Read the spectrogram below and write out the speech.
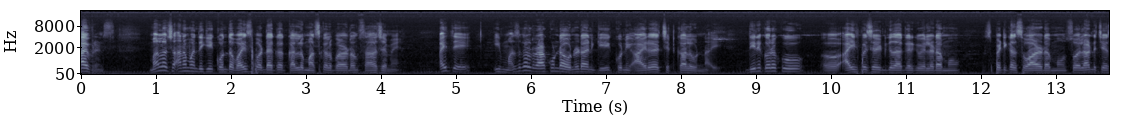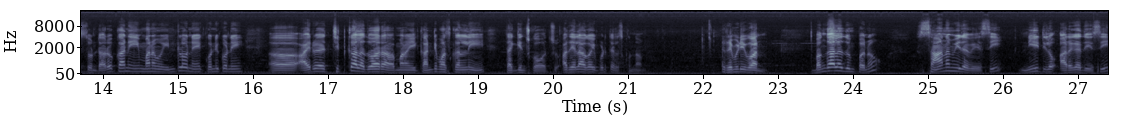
హాయ్ ఫ్రెండ్స్ మనలో చాలా మందికి కొంత వయసు పడ్డాక కళ్ళు మసకలు పడడం సహజమే. అయితే ఈ మసకలు రాకుండా ఉండడానికి కొన్ని ఆయుర్వేద చిట్కాలు ఉన్నాయి. దీని కొరకు ఐ స్పెషలిస్ట్ దగ్గరికి వెళ్ళడము స్పెటికల్స్ వాడడము సో ఇలాంటివి చేస్తుంటారు. కానీ మనం ఇంట్లోనే కొన్ని కొన్ని ఆయుర్వేద చిట్కాల ద్వారా మనం ఈ కంటి మసకల్ని తగ్గించుకోవచ్చు. అది ఎలాగో ఇప్పుడు తెలుసుకుందాం. రెమెడీ వన్ బంగాళాదుంపను సాన మీద వేసి నీటిలో అరగదీసి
